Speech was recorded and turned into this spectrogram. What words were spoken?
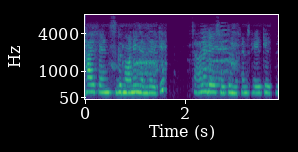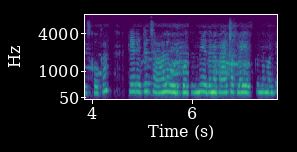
హాయ్ ఫ్రెండ్స్ గుడ్ మార్నింగ్ అందరికీ. చాలా డేస్ అవుతుంది ఫ్రెండ్స్ హెయిర్ కేర్ తీసుకోక. హెయిర్ అయితే చాలా ఊడిపోతుంది. ఏదైనా ప్యాక్ అప్లై చేసుకుందామంటే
